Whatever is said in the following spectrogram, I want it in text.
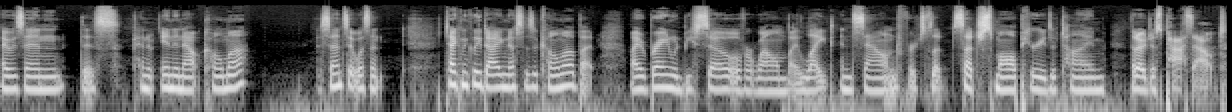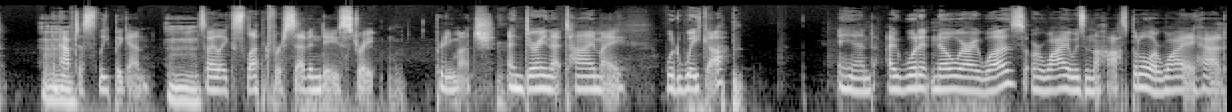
I was in this kind of in and out coma. Sense, it wasn't technically diagnosed as a coma, but my brain would be so overwhelmed by light and sound for such small periods of time that I would just pass out and have mm. to sleep again. Mm. So I like slept for seven days straight, pretty much. And during that time, I would wake up and I wouldn't know where I was or why I was in the hospital or why I had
